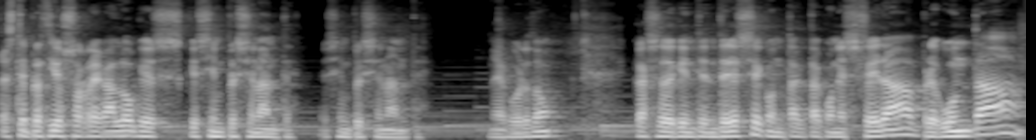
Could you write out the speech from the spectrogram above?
este precioso regalo que es, que es impresionante, es impresionante, ¿de acuerdo? En caso de que te interese, contacta con Esfera, pregunta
